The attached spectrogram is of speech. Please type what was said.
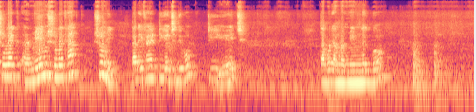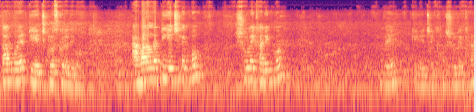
সুলেখ মেম সুলেখা সুমি তাহলে এখানে টি এইচ দিব টি এইচ তারপরে আমরা মিম লিখব। তারপরে টি এইচ ক্লোজ করে দিব। আবার আমরা টি এইচ লিখব, সুলেখা লিখব। লেখা, সুলেখা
